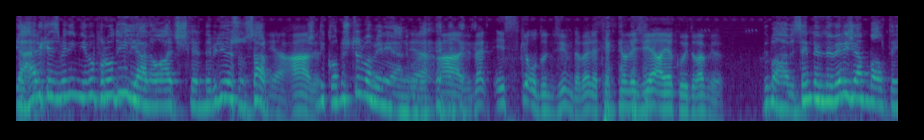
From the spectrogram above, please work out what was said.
Ya herkes benim gibi pro değil yani o ağaç işlerinde biliyorsun Sarp. Ya abi. Şimdi konuşturma beni yani Ya burada. abi ben eski oduncuyum da böyle teknolojiye ayak uyduramıyorum. Değil mi abi? Senin eline vereceğim baltayı,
